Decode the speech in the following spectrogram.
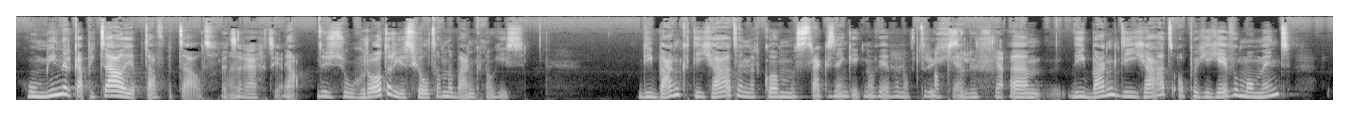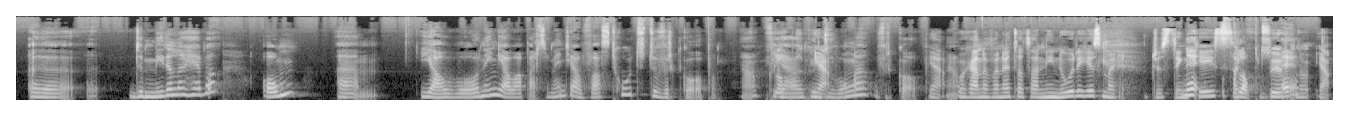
hoe minder kapitaal je hebt afbetaald. Uiteraard, ja. ja. Dus hoe groter je schuld aan de bank nog is. Die bank die gaat, en daar komen we straks denk ik nog even op terug. Absoluut, ja. ja. Um, die bank die gaat op een gegeven moment uh, de middelen hebben om um, jouw woning, jouw appartement, jouw vastgoed te verkopen. Ja, via een gedwongen ja. verkoop. Ja, ja, we gaan ervan uit dat dat niet nodig is, maar just in nee, case. Klopt. Gebeurt nog, ja.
